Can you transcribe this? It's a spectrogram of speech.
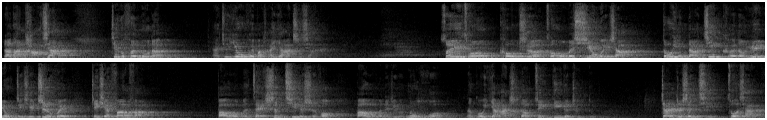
让他躺下。这个愤怒呢，哎，就又会把它压制下来。所以从口舌，从我们行为上，都应当尽可能运用这些智慧、这些方法，把我们在生气的时候，把我们的这个怒火能够压制到最低的程度。站着生气，坐下来，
